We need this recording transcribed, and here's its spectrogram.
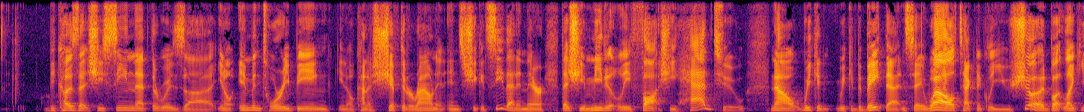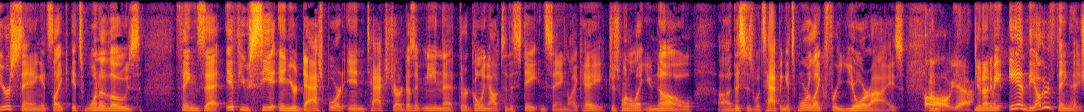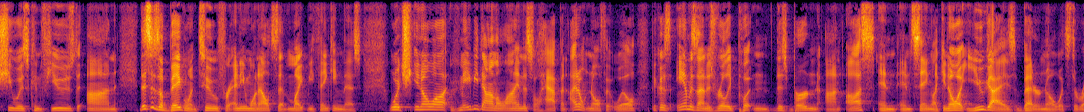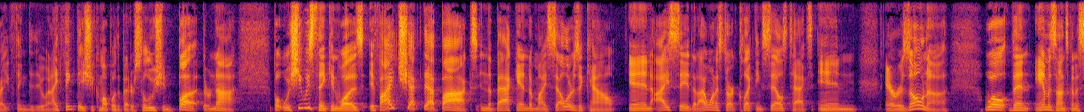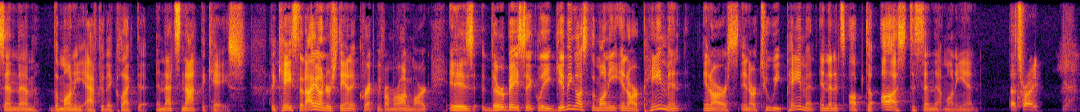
because that she's seen that there was uh, you know inventory being you know kind of shifted around and, and she could see that in there that she immediately thought she had to. Now we could we could debate that and say well technically you should but like you're saying it's like it's one of those things that if you see it in your dashboard in TaxJar doesn't mean that they're going out to the state and saying like, "Hey, just want to let you know uh, this is what's happening." It's more like for your eyes. Oh yeah, You know what I mean? And the other thing that she was confused on, this is a big one too for anyone else that might be thinking this, which, you know what, maybe down the line this will happen. I don't know if it will because Amazon is really putting this burden on us and, and saying, like, you know what, you guys better know what's the right thing to do. And I think they should come up with a better solution, but they're not. But what she was thinking was if I check that box in the back end of my seller's account and I say that I want to start collecting sales tax in Arizona, Well, then Amazon's going to send them the money after they collect it. And that's not the case. The case that I understand it, correct me if I'm wrong, Mark, is they're basically giving us the money in our payment, in our in our two week payment, and then it's up to us to send that money in. That's right.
